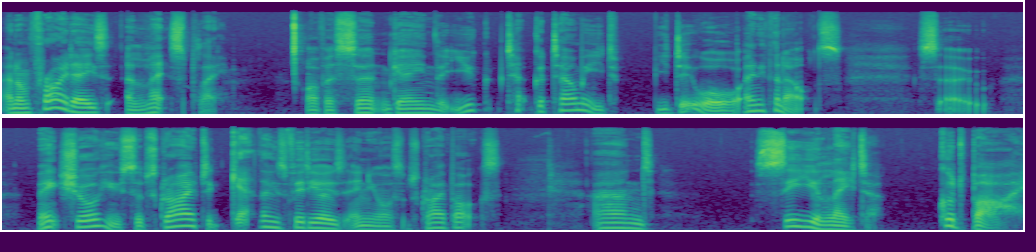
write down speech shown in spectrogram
And on Fridays, a let's play of a certain game that you could tell me you do or anything else. So Make sure you subscribe to get those videos in your subscribe box. And see you later. Goodbye.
